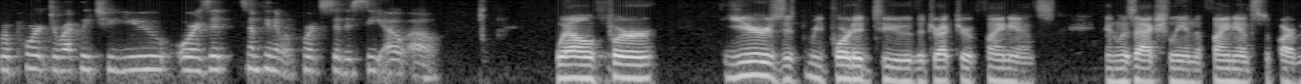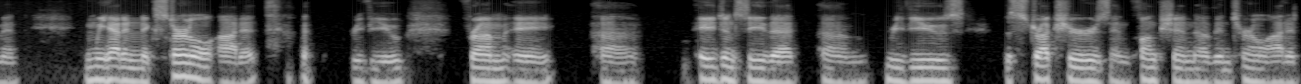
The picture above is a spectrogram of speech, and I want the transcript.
report directly to you or is it something that reports to the COO? Well, for years, it reported to the Director of Finance and was actually in the Finance Department. And we had an external audit review from a uh, agency that um, reviews the structures and function of internal audit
